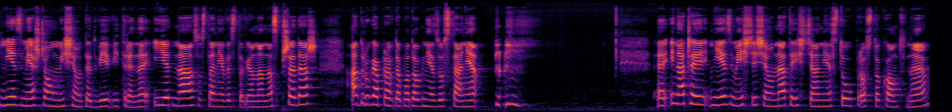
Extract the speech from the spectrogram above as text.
nie zmieszczą mi się te dwie witryny i jedna zostanie wystawiona na sprzedaż, a druga prawdopodobnie zostanie. Inaczej nie zmieści się na tej ścianie stół prostokątny.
